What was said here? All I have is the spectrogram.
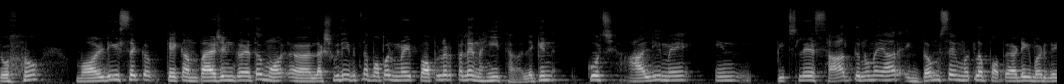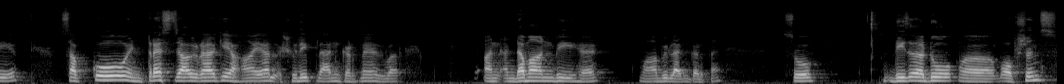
तो मॉलडीव से के कंपैरिजन करें तो लक्षद्वीप इतना पॉपुलर पॉपुलर पहले नहीं था, लेकिन कुछ हाल ही में इन पिछले सात दिनों में यार एकदम से मतलब पॉपुलरिटी बढ़ गई है। सबको इंटरेस्ट जाग रहा है कि हाँ यार, लक्षद्वीप प्लान करते हैं इस बार। अंडमान भी है, वहाँ भी प्लान करते हैं। So these are two options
